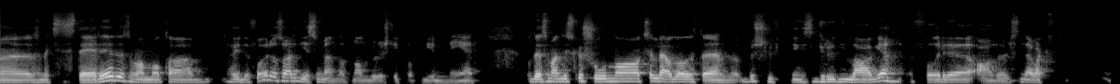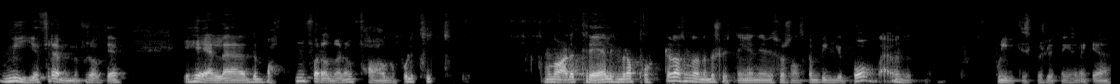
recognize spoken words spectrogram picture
eh, som, eksisterer, som man må ta høyde for. Og så er det de som mener at man burde slippe opp mye mer. Og Det som er en diskusjon nå, Aksel, det er jo da dette beslutningsgrunnlaget for eh, avgjørelsen. Det har vært mye fremme for så vidt i hele debatten, forholdet mellom fag og politikk. Og Nå er det tre liksom, rapporter da, som denne beslutningen i forstand skal bygge på. Det er jo en politisk beslutning som ikke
